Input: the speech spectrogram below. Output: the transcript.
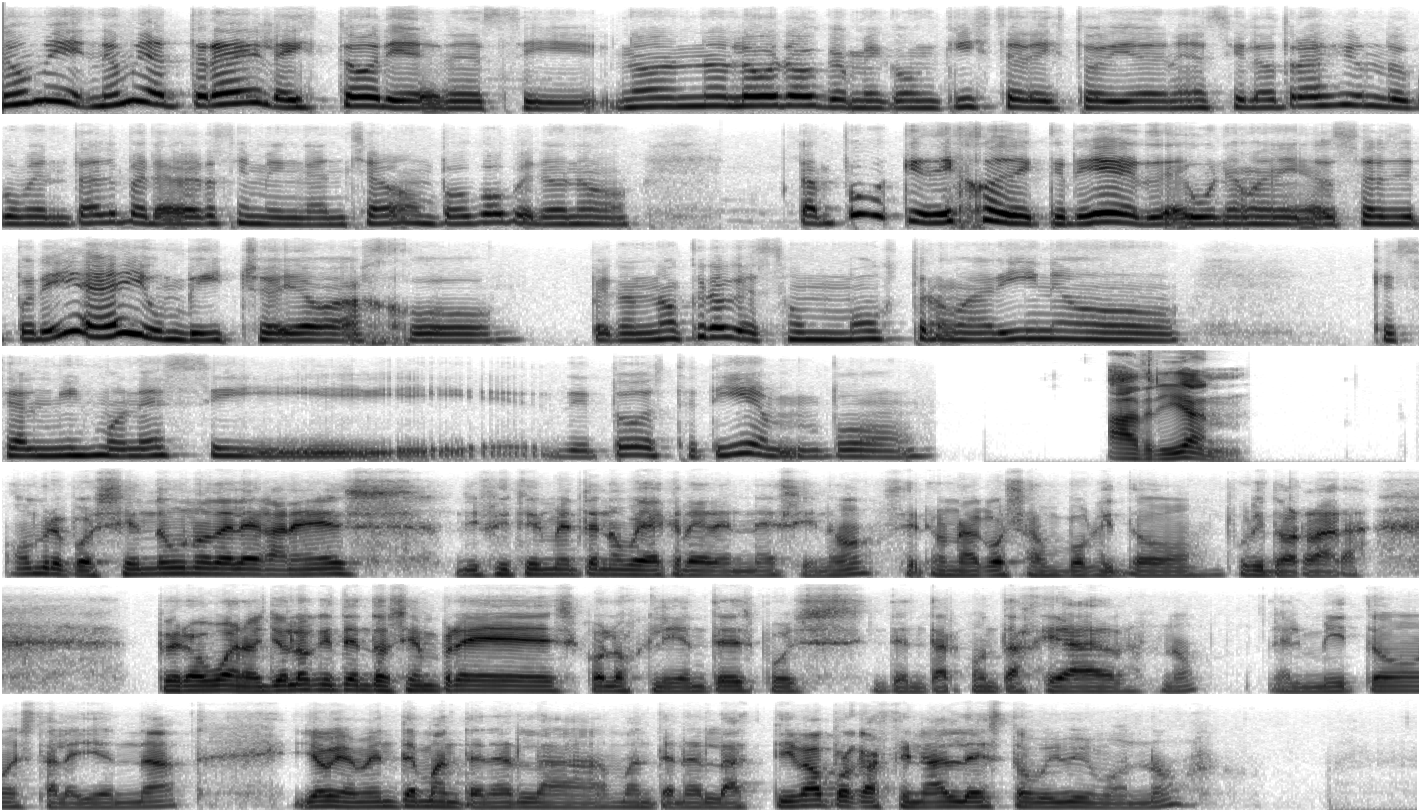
No me, no me atrae la historia de Nessie. No, no logro que me conquiste la historia de Nessie. La otra vez vi un documental para ver si me enganchaba un poco, pero no. Tampoco es que dejo de creer de alguna manera. O sea, si por ahí hay un bicho ahí abajo. Pero no creo que sea un monstruo marino que sea el mismo Nessie de todo este tiempo. Adrián. Hombre, pues siendo uno de Leganés, difícilmente no voy a creer en Nessie, ¿no? Sería una cosa un poquito, un poquito rara. Pero bueno, yo lo que intento siempre es con los clientes, pues intentar contagiar, ¿no? El mito, esta leyenda, y obviamente mantenerla, mantenerla activa, porque al final de esto vivimos, ¿no?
